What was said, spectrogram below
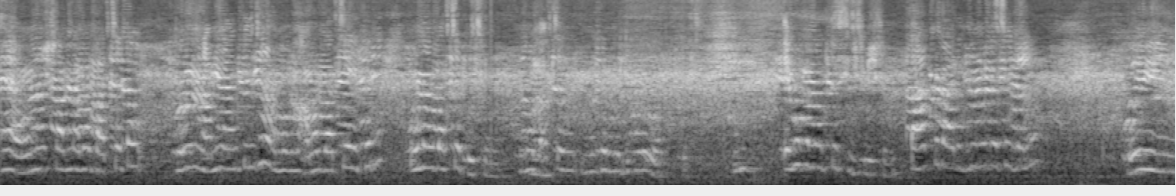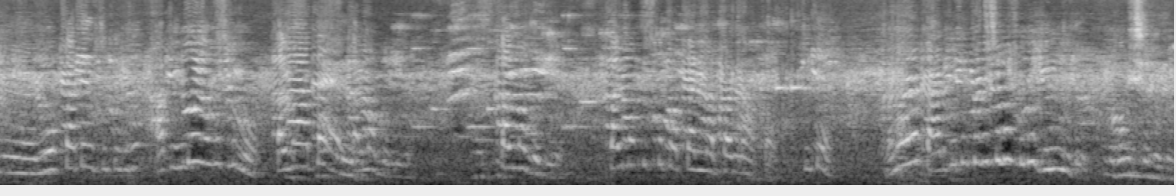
হ্যাঁ ওনার সামনে আমার বাচ্চাটাও ধরুন আমি আঙ্কেল জি আমার আমার বাচ্চা এখানে ওনার বাচ্চা পেছনে। ওনার বাচ্চার মুখের মধ্যে করে রক্ত। এবং আমার একটা সিচুয়েশন তারপর আরেকজনের কাছে গেল ওই লোকটাকে জিজ্ঞেস করে आप हिंदू या मुस्लिम हो कलमा आता है कलमा बोलिए कलमा बोलिए कलमा किसको पढ़ता है ना पढ़ना आता है ठीक है মানে ওরা টার্গেট করেছিল শুধু হিন্দুদের এবং ছেলেদের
